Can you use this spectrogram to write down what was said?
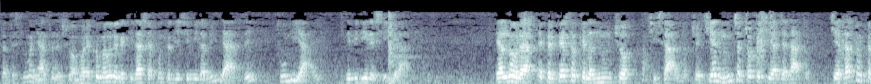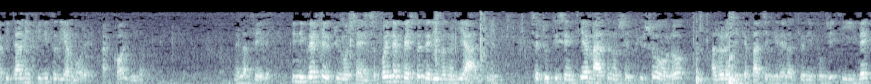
la testimonianza del suo amore. È come uno che ti lascia appunto 10.000 miliardi, tu li hai, devi dire sì, grazie. E allora è per questo che l'annuncio ci salva, cioè ci annuncia ciò che ci ha già dato. Ci ha dato un capitale infinito di amore, accoglilo nella fede. Quindi questo è il primo senso. Poi da questo derivano gli altri. Se tu ti senti amato non sei più solo, allora sei capace di relazioni positive,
